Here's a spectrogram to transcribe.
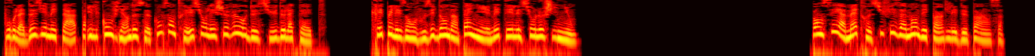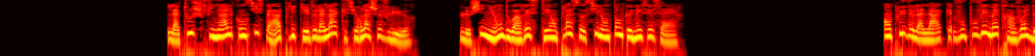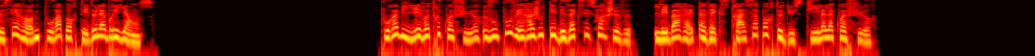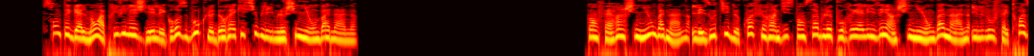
Pour la deuxième étape, il convient de se concentrer sur les cheveux au-dessus de la tête. Crêpez-les en vous aidant d'un panier et mettez-les sur le chignon. Pensez à mettre suffisamment d'épingles et de pinces. La touche finale consiste à appliquer de la laque sur la chevelure. Le chignon doit rester en place aussi longtemps que nécessaire. En plus de la laque, vous pouvez mettre un voile de sérum pour apporter de la brillance. Pour habiller votre coiffure, vous pouvez rajouter des accessoires cheveux. Les barrettes avec strass apportent du style à la coiffure. Sont également à privilégier les grosses boucles dorées qui subliment le chignon banane. Quand faire un chignon banane Les outils de coiffure indispensables pour réaliser un chignon banane, il vous fait trois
